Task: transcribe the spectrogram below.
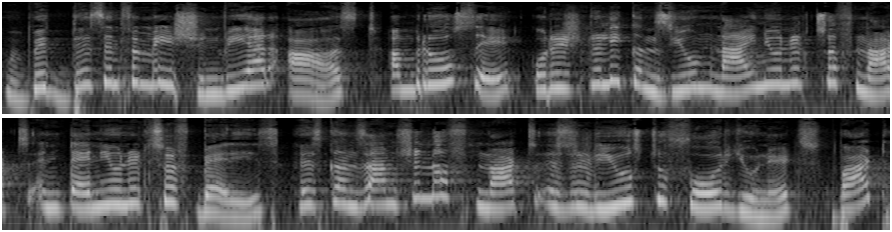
with this information, we are asked Ambrose originally consumed 9 units of nuts and 10 units of berries. His consumption of nuts is reduced to 4 units but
